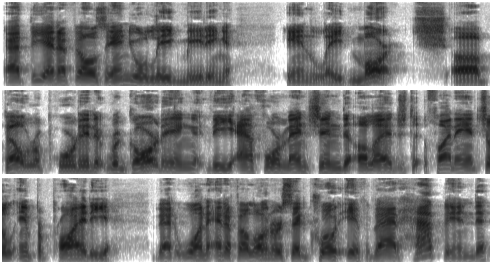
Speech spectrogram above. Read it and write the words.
at the NFL's annual league meeting in late March. Uh, Bell reported regarding the aforementioned alleged financial impropriety that one NFL owner said, quote, if that happened,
